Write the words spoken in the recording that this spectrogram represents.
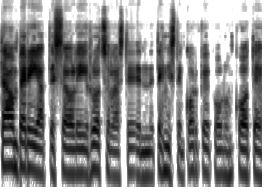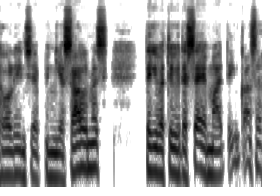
Tämä on periaatteessa oli ruotsalaisten teknisten korkeakoulun KTH, Linköping ja Salmes tekivät yhdessä MITin kanssa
